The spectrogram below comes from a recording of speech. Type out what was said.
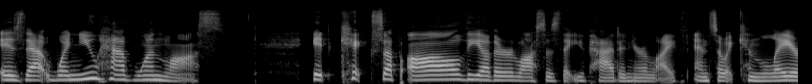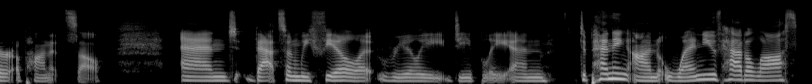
is that when you have one loss, it kicks up all the other losses that you've had in your life. And so it can layer upon itself. And that's when we feel it really deeply. And depending on when you've had a loss,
